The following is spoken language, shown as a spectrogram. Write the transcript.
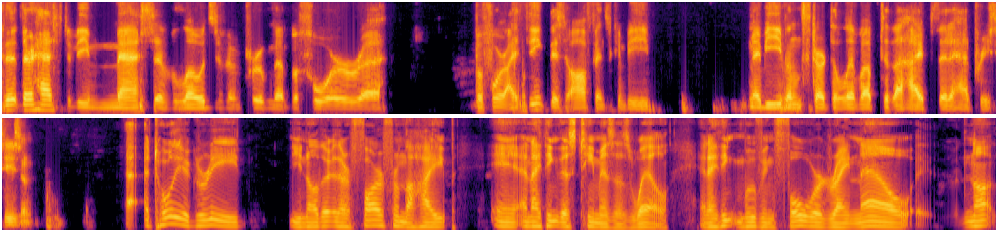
th- there has to be massive loads of improvement before uh, before I think this offense can be maybe even start to live up to the hype that it had preseason. I, totally agree. You know, they're, they're far from the hype, and, and I think this team is as well. And I think moving forward right now, not,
